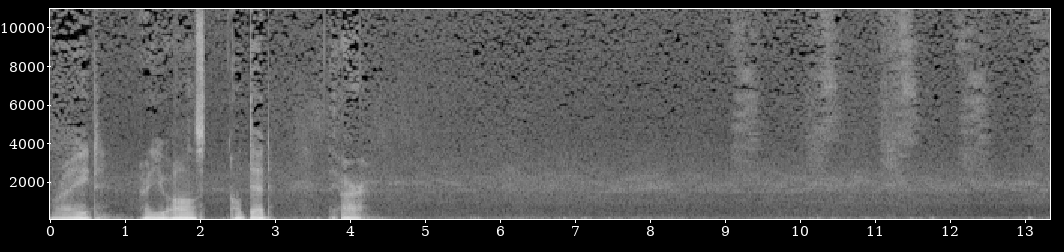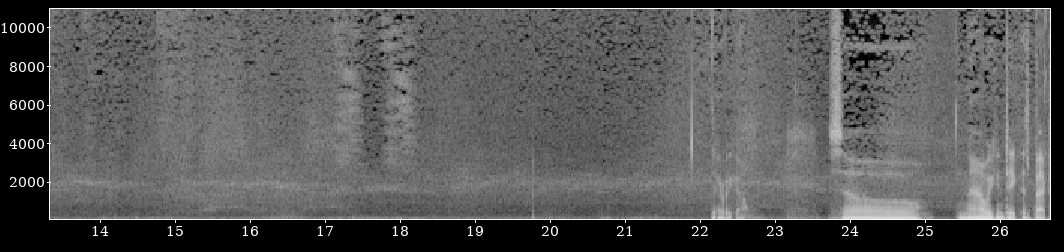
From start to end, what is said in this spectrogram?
Right. Are you all all dead? They are. There we go. So now we can take this back to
